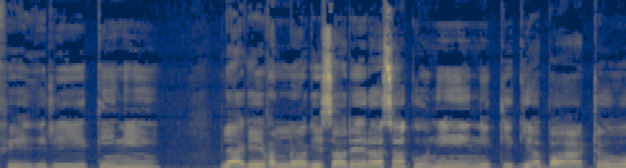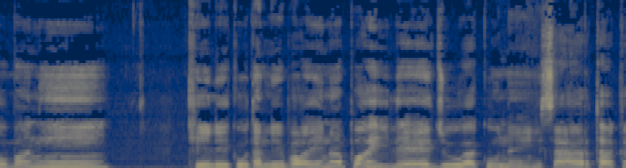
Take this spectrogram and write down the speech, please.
फेरि तिनी लागे भन्न अघि सरेर सकुनी नीतिज्ञ बाटो बनी। खेलेको धनले भएन पहिले जुवा कुनै सार्थक।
